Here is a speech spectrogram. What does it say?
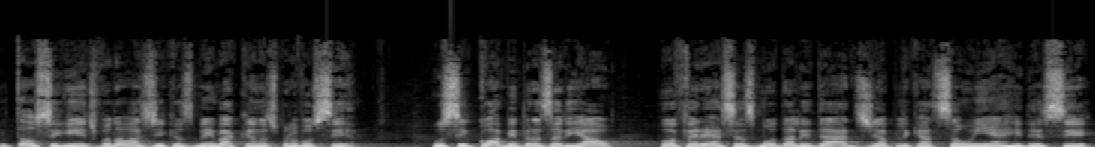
Então é o seguinte, vou dar umas dicas bem bacanas para você. O Cicobi Empresarial oferece as modalidades de aplicação em RDC,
